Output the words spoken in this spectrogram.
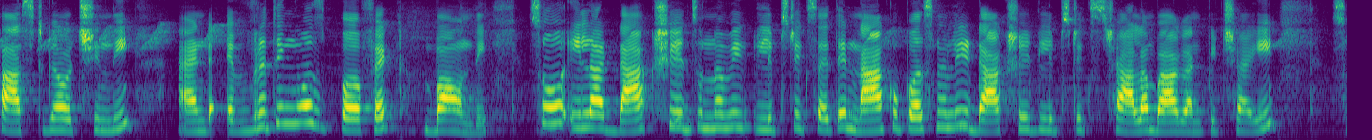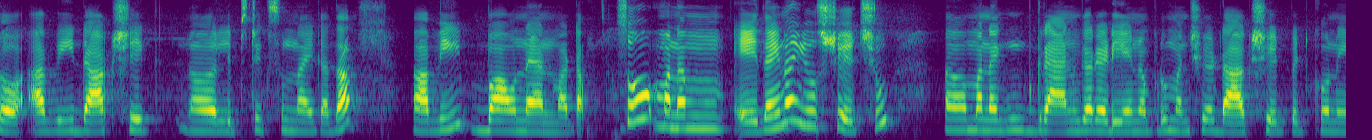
ఫాస్ట్గా వచ్చింది. అండ్ ఎవ్రీథింగ్ వాజ్ పర్ఫెక్ట్ బాగుంది. సో ఇలా డార్క్ షేడ్స్ ఉన్నవి లిప్స్టిక్స్ అయితే నాకు పర్సనలీ డార్క్ షేడ్ లిప్స్టిక్స్ చాలా బాగా అనిపించాయి. సో అవి డార్క్ షేడ్ లిప్స్టిక్స్ ఉన్నాయి కదా అవి బాగున్నాయి అన్నమాట సో మనం ఏదైనా యూస్ చేయొచ్చు. మనం గ్రాండ్గా రెడీ అయినప్పుడు మంచిగా డార్క్ షేడ్ పెట్టుకొని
